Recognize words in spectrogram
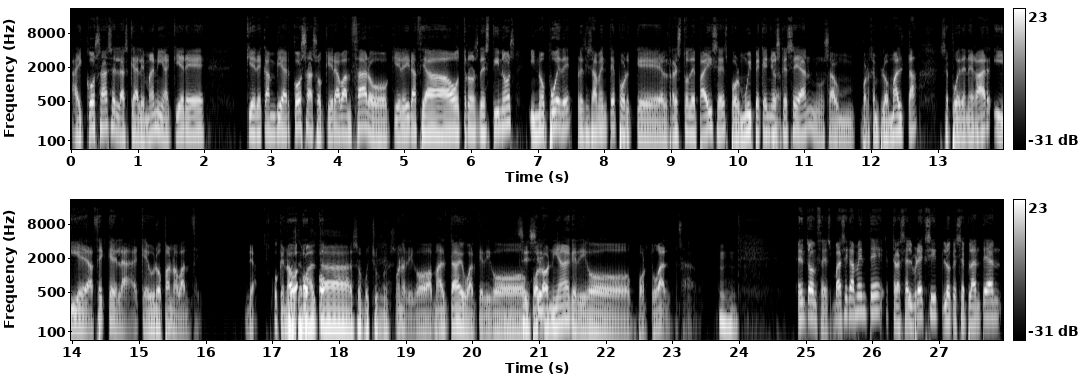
hay cosas en las que Alemania quiere quiere cambiar cosas o quiere avanzar o quiere ir hacia otros destinos y no puede precisamente porque el resto de países, por muy pequeños que sean, o sea, un- por ejemplo Malta, se puede negar y eh, hace que, la, que Europa no avance. Ya. O que no Los de o- Malta son muy chungos. Bueno, digo a Malta igual que digo Sí, sí. Polonia, que digo Portugal. O sea. Entonces, básicamente, tras el Brexit, lo que se plantean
